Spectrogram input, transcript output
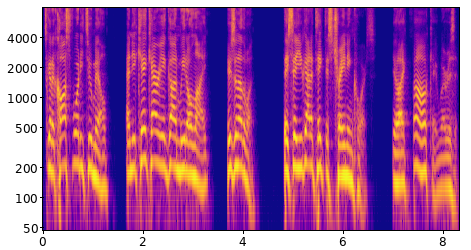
It's going to cost 42 mil, and you can't carry a gun we don't like. Here's another one. They say you got to take this training course. You're like, oh, okay, where is it?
